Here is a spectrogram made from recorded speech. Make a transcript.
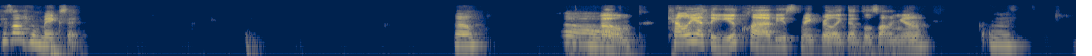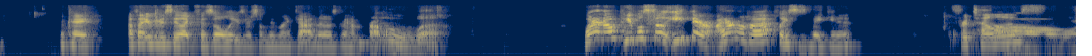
Depends on who makes it. No. Oh, Oh, Kelly at the U Club used to make really good lasagna. Mm. Okay. I thought you were going to say like Fazoli's or something like that. And then I was going to have a problem. Oh, Well, I don't know. People still eat there. I don't know how that place is making it. Fratello's. Oh.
